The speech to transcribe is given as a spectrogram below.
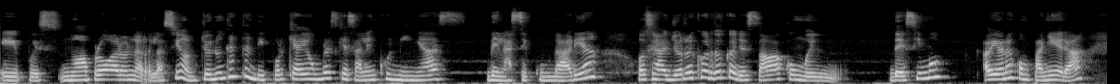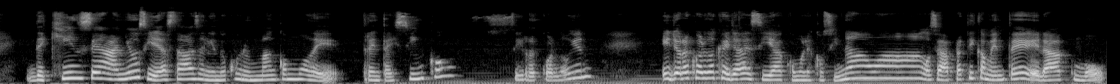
eh, pues no aprobaron la relación. Yo nunca entendí por qué hay hombres que salen con niñas de la secundaria. O sea, yo recuerdo que yo estaba como en décimo, había una compañera de 15 años y ella estaba saliendo con un man como de 35, si recuerdo bien. Y yo recuerdo que ella decía cómo le cocinaba, o sea, prácticamente era como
